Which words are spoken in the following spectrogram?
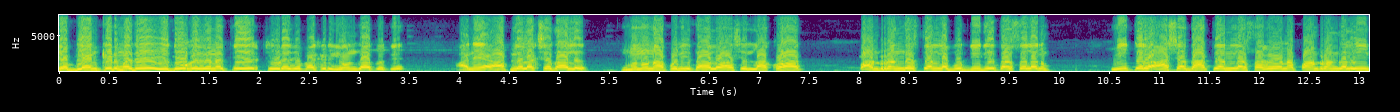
या ब्लँकेटमध्ये हे दोघ जण ते चिवड्याचे पाकिट घेऊन जात होते. आणि आपल्या लक्षात आलं म्हणून आपण इथं आलो असे लाखो आहात पांडुरंगच त्यांना बुद्धी देत असेल आणि मी तर अशा दात्यांना सगळ्यांना पांडुरंगाला ही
